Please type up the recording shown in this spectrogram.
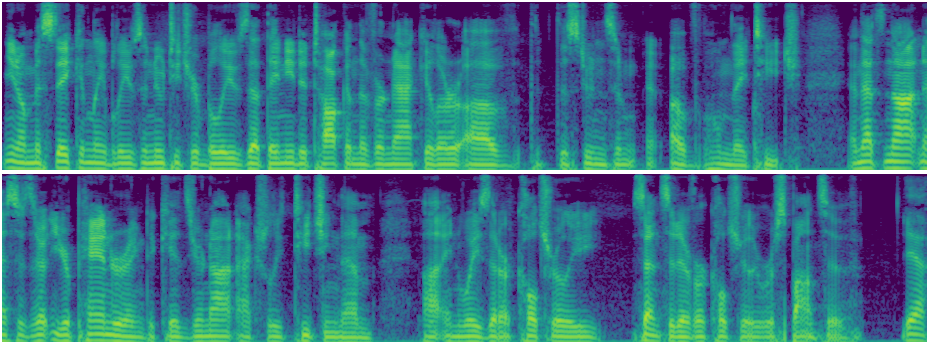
you know, mistakenly believes a new teacher believes that they need to talk in the vernacular of the, the students in, of whom they teach, and that's not necessarily you're pandering to kids. You're not actually teaching them uh, in ways that are culturally sensitive or culturally responsive. Yeah,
